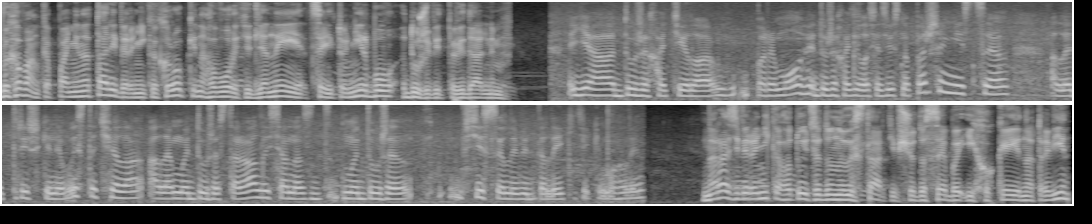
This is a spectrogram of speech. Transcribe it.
Вихованка пані Наталі Вероніка Коробкіна говорить, для неї цей турнір був дуже відповідальним. Я дуже хотіла перемоги, дуже хотілося, звісно, перше місце, але трішки не вистачило. Але ми дуже старалися. У нас ми дуже всі сили віддали, які тільки могли. Наразі Вероніка готується до нових стартів щодо себе і хокею на траві.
